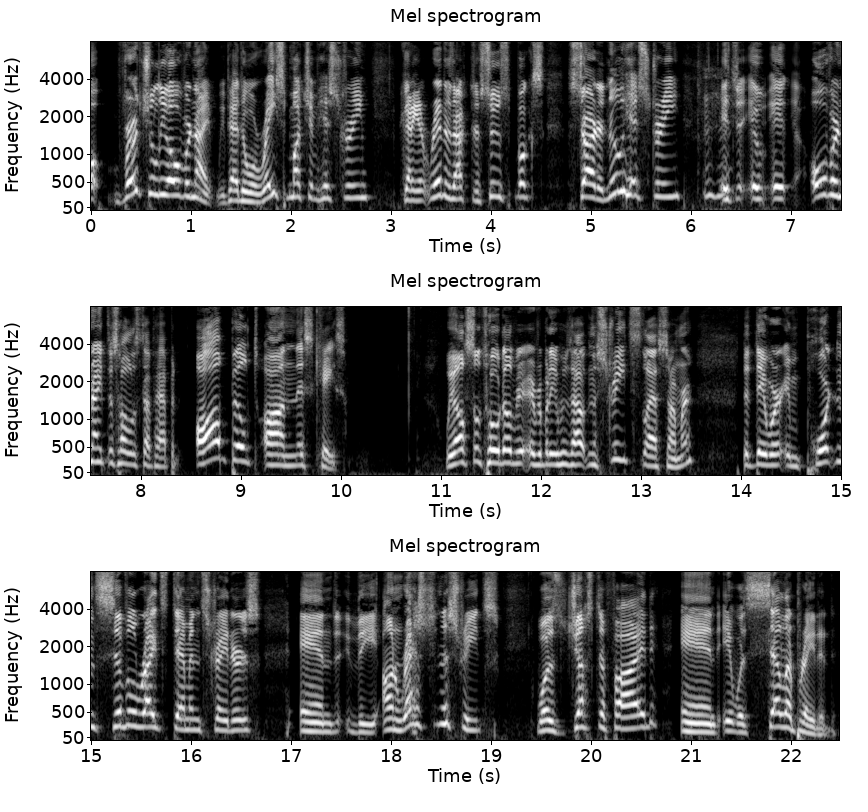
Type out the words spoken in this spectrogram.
Oh, virtually overnight, we've had to erase much of history. We've got to get rid of Dr. Seuss books, start a new history. It's it, it, overnight. This whole stuff happened, all built on this case. We also told everybody who was out in the streets last summer that they were important civil rights demonstrators, and the unrest in the streets was justified and it was celebrated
